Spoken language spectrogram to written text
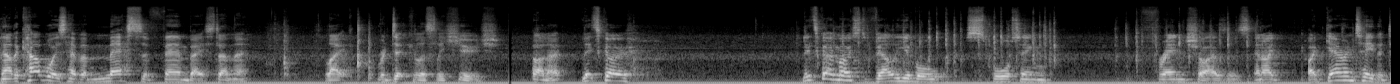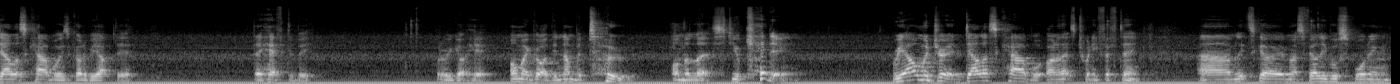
Now, the Cowboys have a massive fan base, don't they? Like, ridiculously huge. Oh no, let's go. Let's go most valuable sporting franchises. And I, I guarantee the Dallas Cowboys got to be up there. They have to be. What do we got here? Oh my god, they're number two on the list. You're kidding. Real Madrid, Dallas Cowboys. Oh no, that's 2015. Um, let's go most valuable sporting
